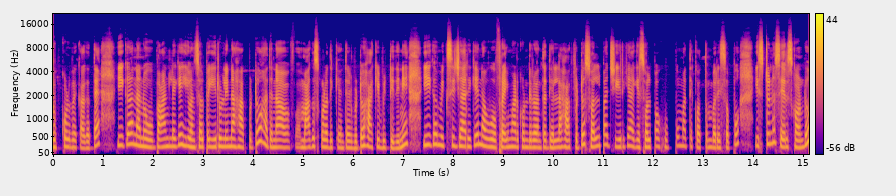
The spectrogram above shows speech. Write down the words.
ರುಬ್ಕೊಳ್ಬೇಕಾಗತ್ತೆ. ಈಗ ನಾನು ಬಾಣಲೆಗೆ ಒಂದು ಸ್ವಲ್ಪ ಈರುಳ್ಳಿನ ಹಾಕ್ಬಿಟ್ಟು ಅದನ್ನು ಮಾಗಿಸ್ಕೊಳ್ಳೋದಕ್ಕೆ ಅಂತ ಹೇಳ್ಬಿಟ್ಟು ಹಾಕಿ ಬಿಟ್ಟಿದ್ದೀನಿ. ಈಗ ಮಿಕ್ಸಿ ಜಾರಿಗೆ ನಾವು ಫ್ರೈ ಮಾಡ್ಕೊಂಡಿರೋವಂಥದ್ದೆಲ್ಲ ಹಾಕ್ಬಿಟ್ಟು ಸ್ವಲ್ಪ ಜೀರಿಗೆ, ಹಾಗೆ ಸ್ವಲ್ಪ ಉಪ್ಪು ಮತ್ತು ಕೊತ್ತಂಬರಿ ಸೊಪ್ಪು ಇಷ್ಟನ್ನು ಸೇರಿಸ್ಕೊಂಡು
